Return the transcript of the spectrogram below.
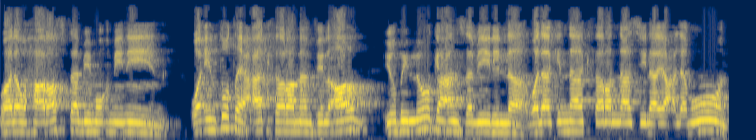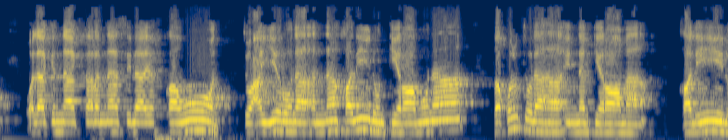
ولو حرصت بمؤمنين وإن تطع أكثر من في الأرض يضلوك عن سبيل الله ولكن أكثر الناس لا يعلمون ولكن أكثر الناس لا يفقهون تعيرنا أن قليل كرامنا فقلت لها إن الكرام قليل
